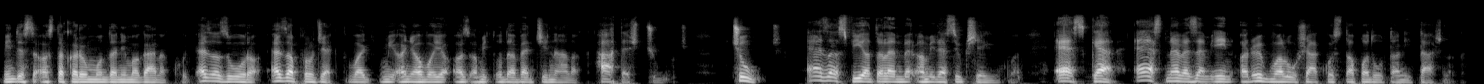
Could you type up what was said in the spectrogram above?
Mindössze azt akarom mondani magának, hogy ez az óra, ez a projekt, vagy mi a nyavaja az, amit odabent csinálnak, hát ez csúcs. Csúcs. Ez az fiatalember, amire szükségünk van. Ez kell, ezt nevezem én a rögvalósághoz tapadó tanításnak.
